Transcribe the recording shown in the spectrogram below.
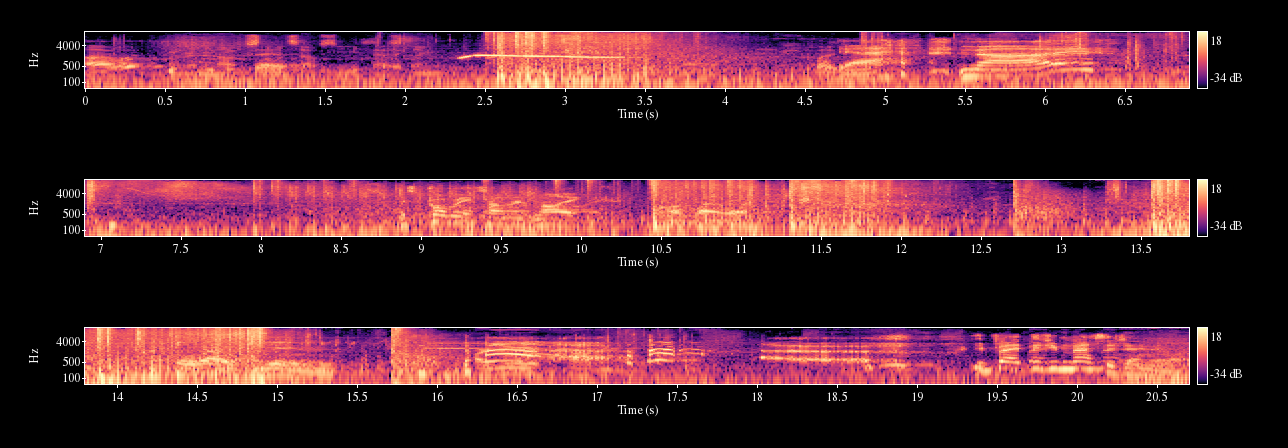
Oh, what did you do there? You said. testing. Close. Yeah? No? It's probably something like. Oh, whatever. I thought that was you. Are you having a You bet, did you message anyone?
